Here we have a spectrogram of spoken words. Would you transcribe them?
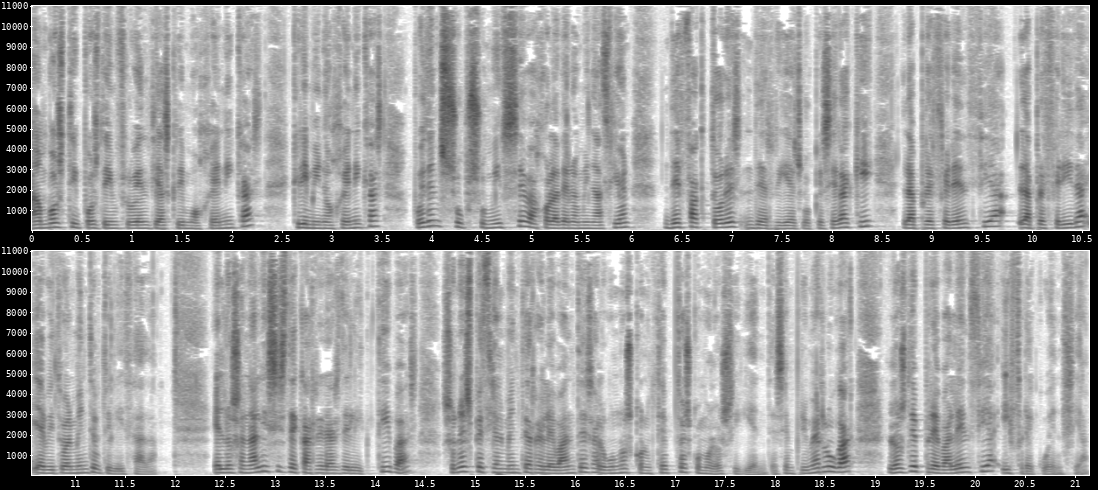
Ambos tipos de influencias criminogénicas pueden subsumirse bajo la denominación de factores de riesgo, que será aquí la, preferencia, la preferida y habitualmente utilizada. En los análisis de carreras delictivas son especialmente relevantes algunos conceptos como los siguientes. En primer lugar, los de prevalencia y frecuencia.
